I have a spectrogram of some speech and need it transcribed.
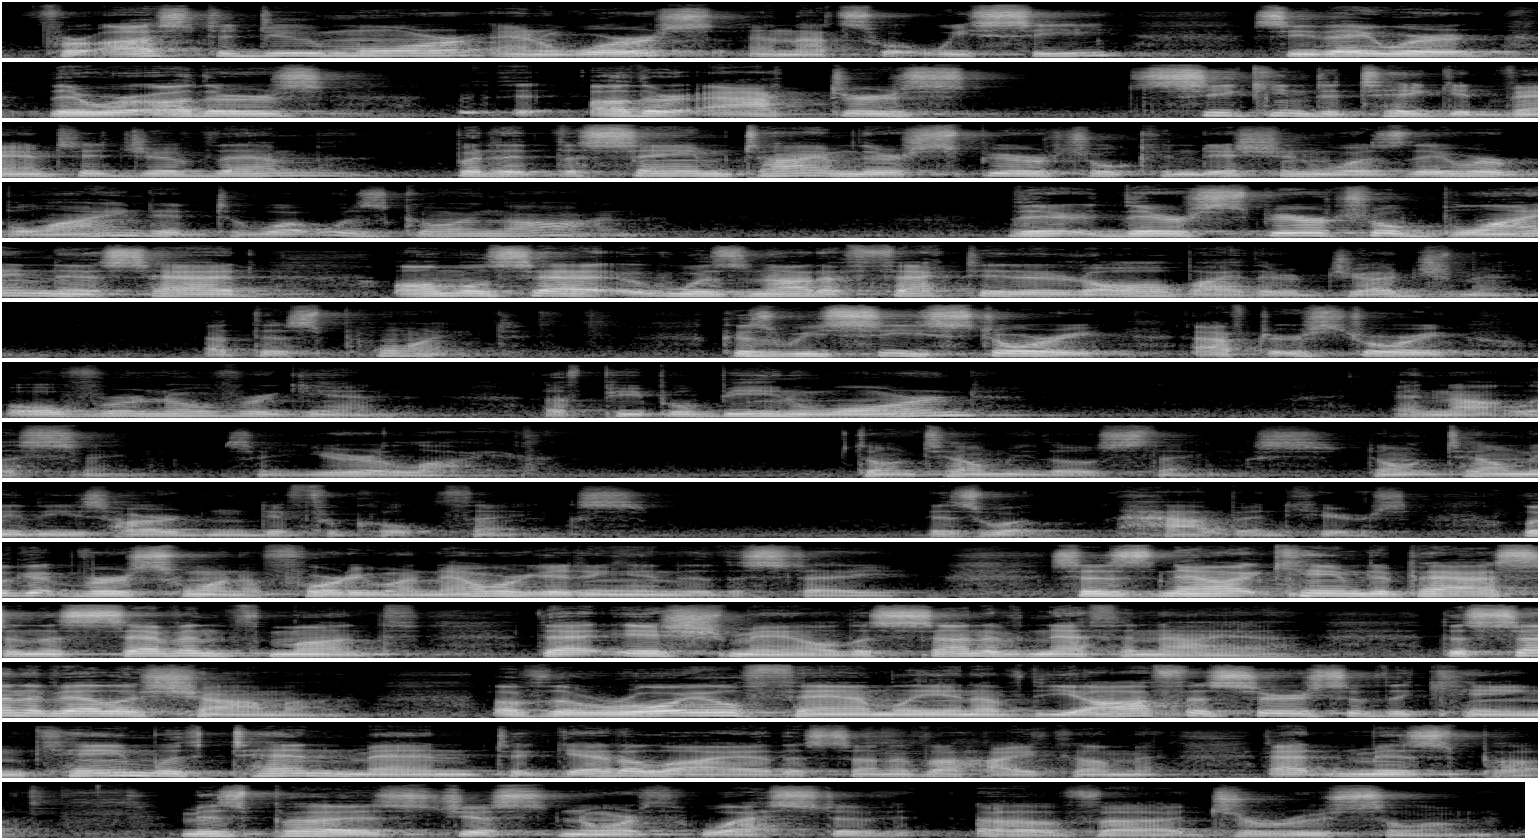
For us to do more and worse, and that's what we see. See, they were there were others, other actors seeking to take advantage of them, but at the same time, their spiritual condition was they were blinded to what was going on. Their, their spiritual blindness had almost had, was not affected at all by their judgment at this point. Because we see story after story over and over again of people being warned and not listening. Saying, You're a liar. Don't tell me those things. Don't tell me these hard and difficult things. is what happened here. Look at verse 1 of 41. Now we're getting into the study. It says, Now it came to pass in the seventh month that Ishmael, the son of Nethaniah, the son of Elishama, of the royal family and of the officers of the king, came with ten men to Gedaliah, the son of Ahikam, at Mizpah. Mizpah is just northwest of, of uh, Jerusalem.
